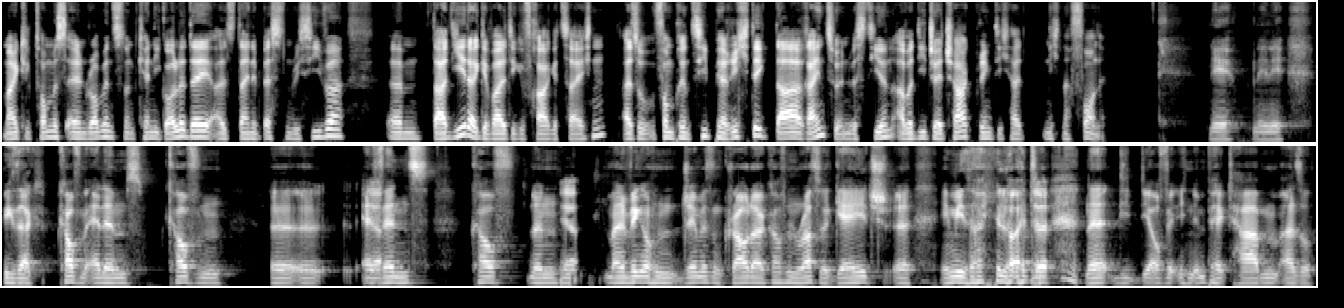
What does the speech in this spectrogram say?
Michael Thomas, Allen Robinson und Kenny Golladay als deine besten Receiver. Ähm, da hat jeder gewaltige Fragezeichen. Also vom Prinzip her richtig, da rein zu investieren, aber DJ Chark bringt dich halt nicht nach vorne. Nee, nee, nee. Wie gesagt, kaufen Adams, kaufen äh, äh Evans, ja. kauf einen, ja. meinetwegen auch einen Jameson Crowder, kaufen einen Russell Gage, äh, irgendwie solche Leute, ja. ne, die, die auch wirklich einen Impact haben. Also,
